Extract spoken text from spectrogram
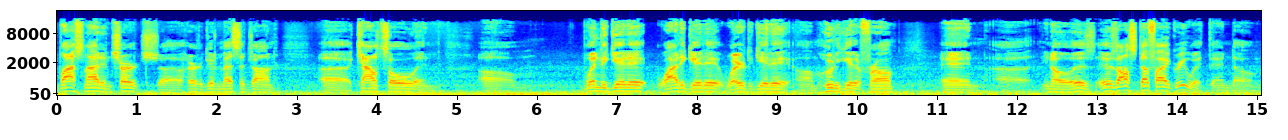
last night in church, uh, heard a good message on uh, counsel and um, when to get it, why to get it, where to get it, um, who to get it from, and uh, you know it was, it was all stuff I agree with. And um,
